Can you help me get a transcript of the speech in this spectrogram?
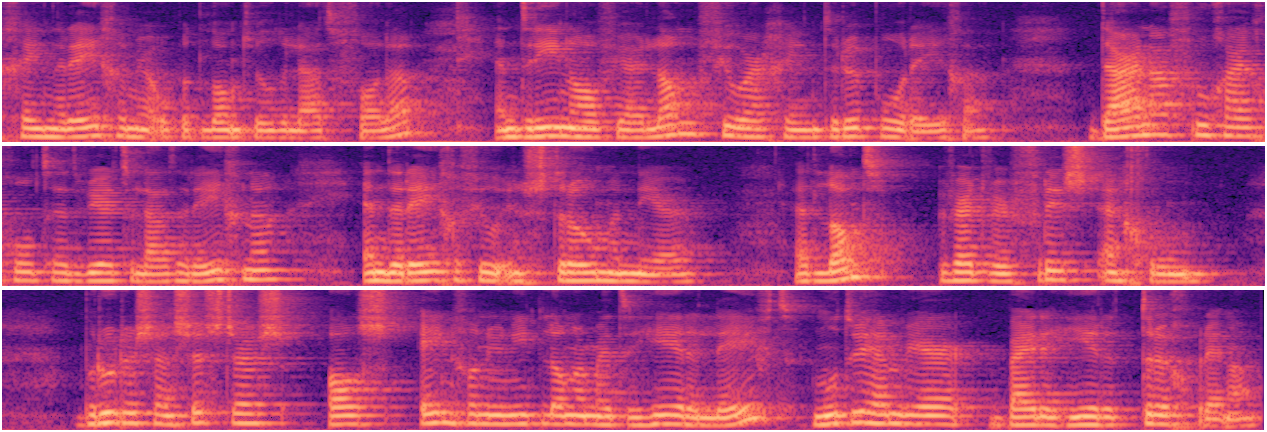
geen regen meer op het land wilde laten vallen. En drieënhalf jaar lang viel er geen druppel regen. Daarna vroeg hij God het weer te laten regenen en de regen viel in stromen neer. Het land werd weer fris en groen. Broeders en zusters, als een van u niet langer met de Here leeft, moet u hem weer bij de Here terugbrengen.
